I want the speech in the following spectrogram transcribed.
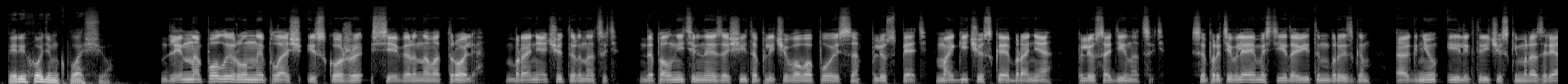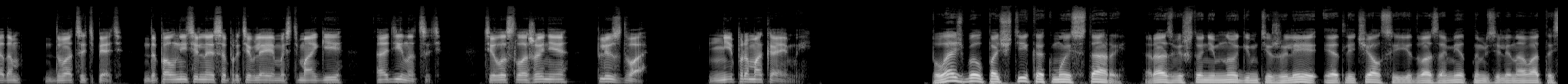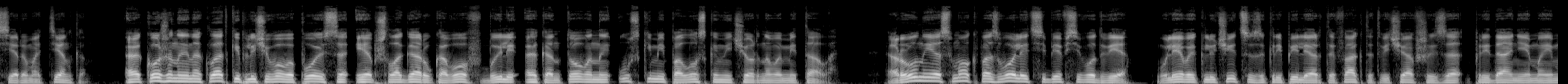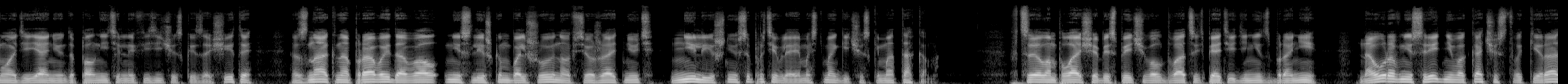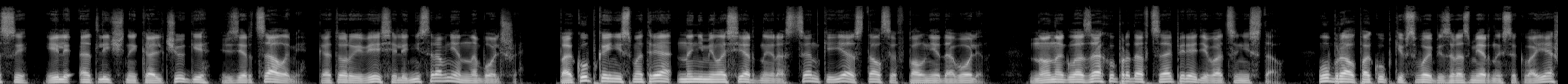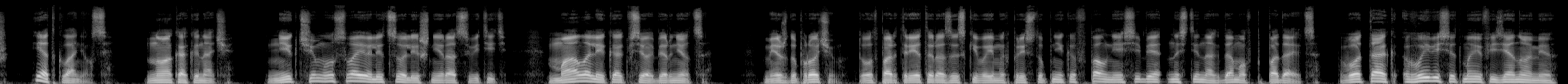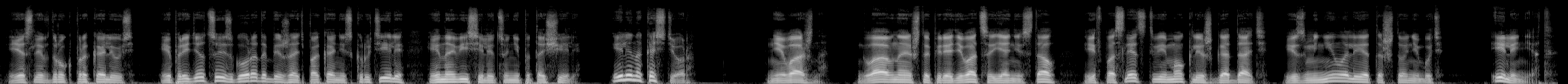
переходим к плащу. Длиннополый рунный плащ из кожи северного тролля. Броня 14. Дополнительная защита плечевого пояса плюс 5. Магическая броня плюс 11. Сопротивляемость ядовитым брызгам, огню и электрическим разрядам 25. Дополнительная сопротивляемость магии 11. Телосложение плюс 2. Непромокаемый. Плащ был почти как мой старый, разве что немногим тяжелее и отличался едва заметным зеленовато-серым оттенком. А кожаные накладки плечевого пояса и обшлага рукавов были окантованы узкими полосками черного металла. Рун я смог позволить себе всего две — у левой ключицы закрепили артефакт, отвечавший за придание моему одеянию дополнительной физической защиты. Знак на правой давал не слишком большую, но все же отнюдь не лишнюю сопротивляемость магическим атакам. В целом плащ обеспечивал 25 единиц брони, на уровне среднего качества кирасы или отличной кольчуги с зерцалами, которые весили несравненно больше. Покупкой, несмотря на немилосердные расценки, я остался вполне доволен но на глазах у продавца переодеваться не стал. Убрал покупки в свой безразмерный саквояж и откланялся. Ну а как иначе? Ни к чему свое лицо лишний раз светить. Мало ли, как все обернется. Между прочим, тут портреты разыскиваемых преступников вполне себе на стенах домов попадаются. Вот так вывесят мою физиономию, если вдруг проколюсь, и придется из города бежать, пока не скрутили и на виселицу не потащили. Или на костер. Неважно. Главное, что переодеваться я не стал, и впоследствии мог лишь гадать, изменило ли это что-нибудь или нет.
